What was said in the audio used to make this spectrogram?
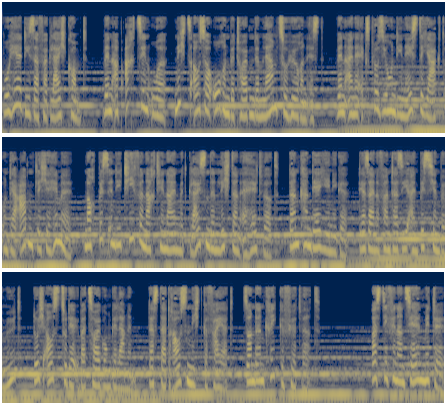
woher dieser Vergleich kommt, wenn ab 18 Uhr nichts außer ohrenbetäubendem Lärm zu hören ist, wenn eine Explosion die nächste jagt und der abendliche Himmel, noch bis in die tiefe Nacht hinein mit gleißenden Lichtern erhellt wird, dann kann derjenige, der seine Fantasie ein bisschen bemüht, durchaus zu der Überzeugung gelangen, dass da draußen nicht gefeiert, sondern Krieg geführt wird. Was die finanziellen Mittel,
